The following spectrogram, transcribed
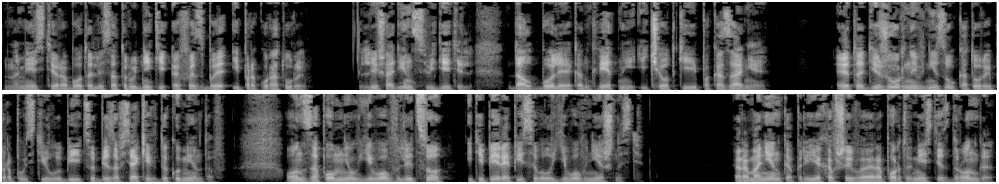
На месте работали сотрудники ФСБ и прокуратуры. Лишь один свидетель дал более конкретные и четкие показания. Это дежурный внизу, который пропустил убийцу безо всяких документов. Он запомнил его в лицо и теперь описывал его внешность. Романенко, приехавший в аэропорт вместе с Дронго,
